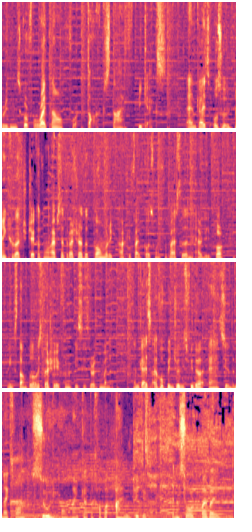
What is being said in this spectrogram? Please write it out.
redeem this code for right now for a Dark Staff pickaxe. And guys, also make sure that you check out my website, redtrite.com, where you find codes much faster than I ever did before. Links down below, especially if on PC is recommended. And guys, I hope you enjoyed this video and see you in the next one soon. Oh my god, I have an iron pickaxe and a sword. Bye bye.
